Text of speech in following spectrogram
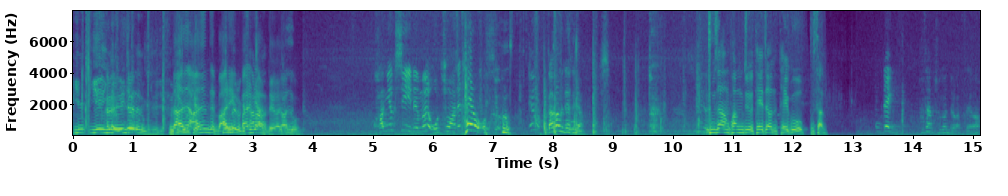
이, 이해 그래, 인정. 되는 문제지 나는 아는데 말이 빨리 안. 돼가지고. 광역시 이름을 5초 안에 태워. 대시오. 나가면 돼, 그냥. 부산, 광주, 대전, 대구, 부산 땡. 부산 조건 들어갔어요.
